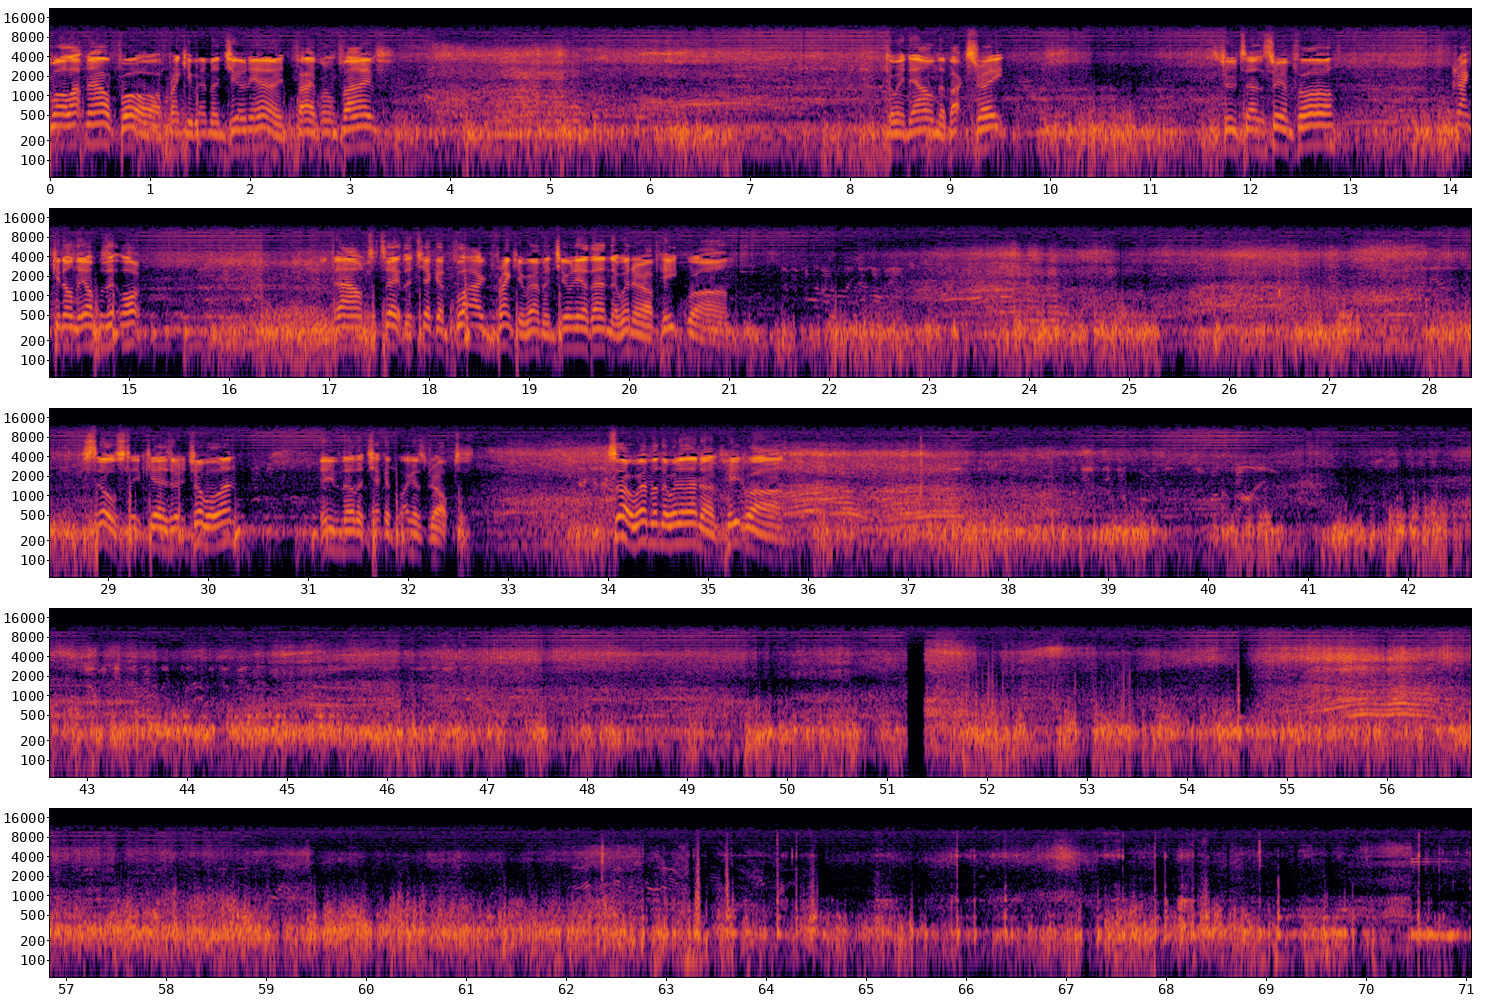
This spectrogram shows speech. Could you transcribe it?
More lap now for Frankie Wainman Jr. in 5 on 5. Coming down the back straight. Through turns 3 and 4. Cranking on the opposite lock. Down to take the checkered flag. Frankie Wainman Jr. then the winner of Heat 1. Still, Steve Kayser in trouble then, even though the checkered flag has dropped. So, Wainman the winner then of Heat 1.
